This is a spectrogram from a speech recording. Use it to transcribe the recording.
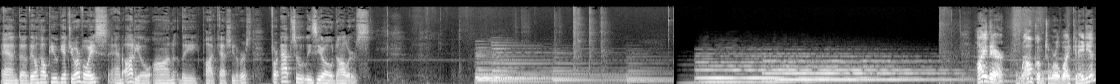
And uh, they'll help you get your voice and audio on the podcast universe for absolutely zero dollars. Hi there, welcome to Worldwide Canadian.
